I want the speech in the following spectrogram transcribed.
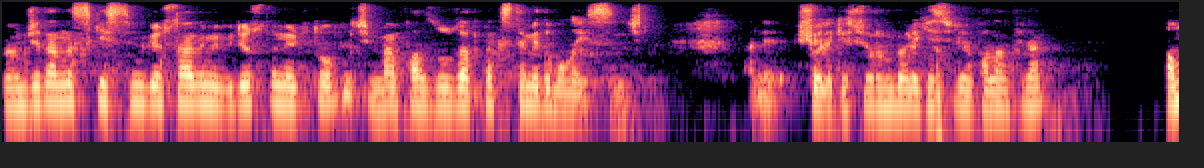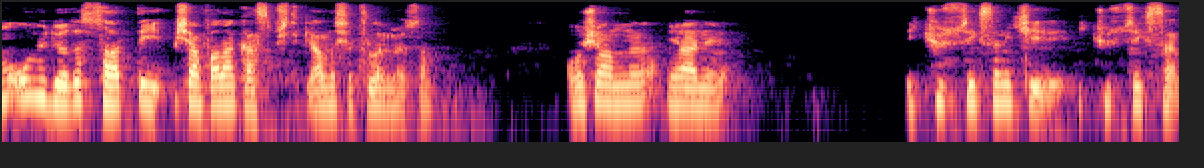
önceden nasıl kestiğimi gösterdiğim bir videosu da mevcut olduğu için ben fazla uzatmak istemedim olayı sizin için. Hani şöyle kesiyorum, böyle kesiliyor falan filan. Ama o videoda saatte 70'en falan kasmıştık yanlış hatırlamıyorsam. O şu anlı yani 282, 280,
